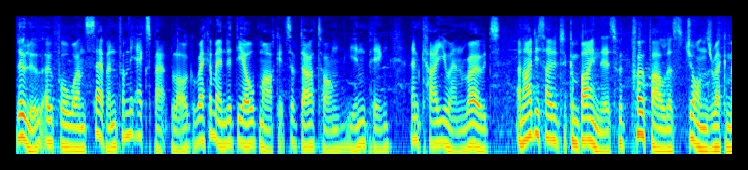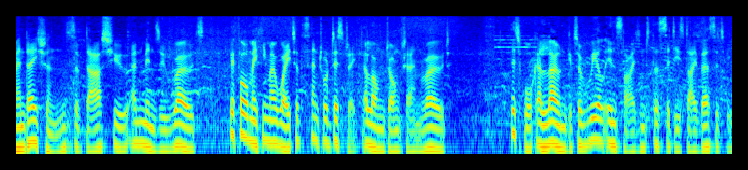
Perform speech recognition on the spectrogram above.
Lulu0417 from the Expat blog recommended the old markets of Datong, Yinping, and Kaiyuan roads, and I decided to combine this with profileless John's recommendations of Dashu and Minzu roads before making my way to the central district along Zhongshan Road. This walk alone gives a real insight into the city's diversity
